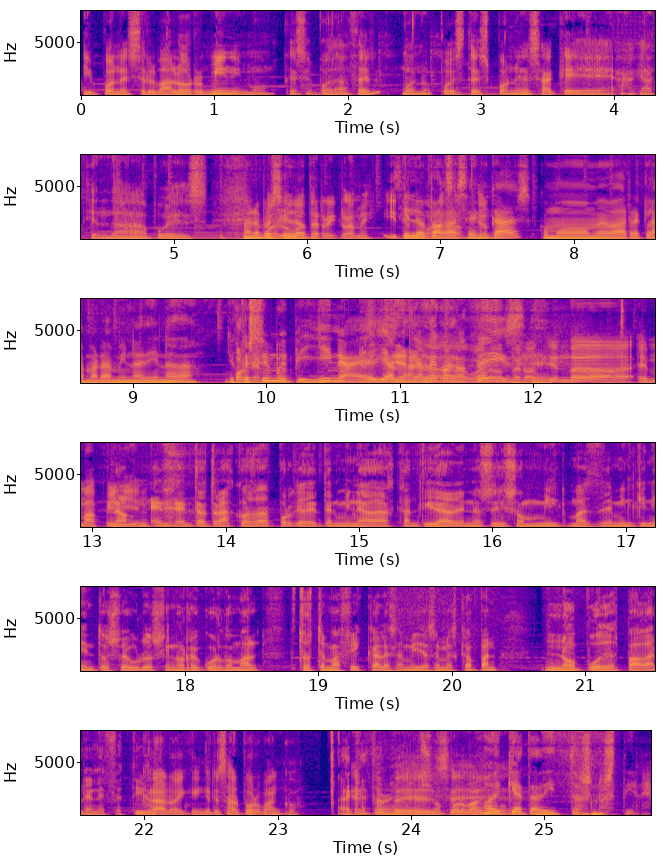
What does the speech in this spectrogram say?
y pones el valor mínimo que se puede hacer, bueno, pues te expones a que, a que Hacienda pues, Bueno, pues pues si luego lo- te reclame. Y si te lo pagas en cash, ¿cómo me va a reclamar a mí nadie nada? Yo que Porque soy no. muy pillina, ¿eh? ya, Ya, ya ya, me ya, bueno, conocéis. pero Hacienda es más No, pillín. en- entre otras cosas porque determinadas cantidades, no sé si son mil, más de 1.500 euros, si no recuerdo mal, estos temas fiscales a mí ya se me escapan, no puedes pagar en efectivo. Claro, hay que ingresar por banco. Hay que hacer un ingreso por eh, banco. Ay, qué ataditos nos tienen.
